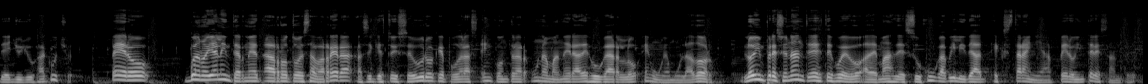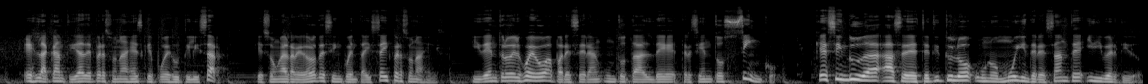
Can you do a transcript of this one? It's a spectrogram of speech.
de Yu Yu Hakusho. Pero bueno, ya la internet ha roto esa barrera, así que estoy seguro que podrás encontrar una manera de jugarlo en un emulador. Lo impresionante de este juego, además de su jugabilidad extraña pero interesante, es la cantidad de personajes que puedes utilizar, que son alrededor de 56 personajes, y dentro del juego aparecerán un total de 305, que sin duda hace de este título uno muy interesante y divertido.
